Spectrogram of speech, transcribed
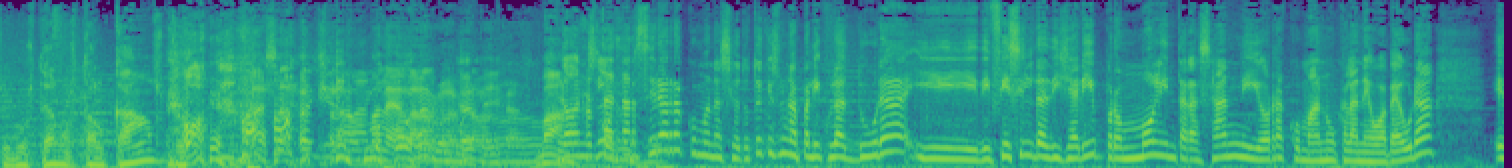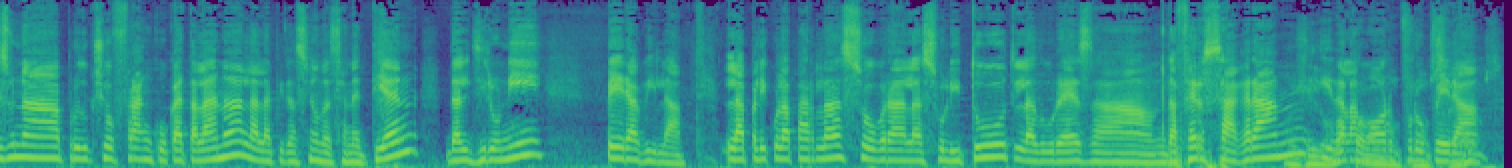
Si vostè no està al cas... Però... Doncs la tercera recomanació, tot i que és una pel·lícula dura i difícil de digerir, però molt interessant, i jo recomano que l'aneu a veure. És una producció franco-catalana, La lapidació de Saint Etienne, del gironí Pere Vila. La pel·lícula parla sobre la solitud, la duresa de fer-se gran i de la mort propera. francès?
